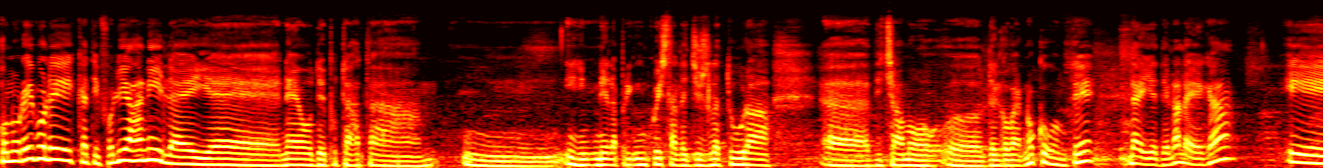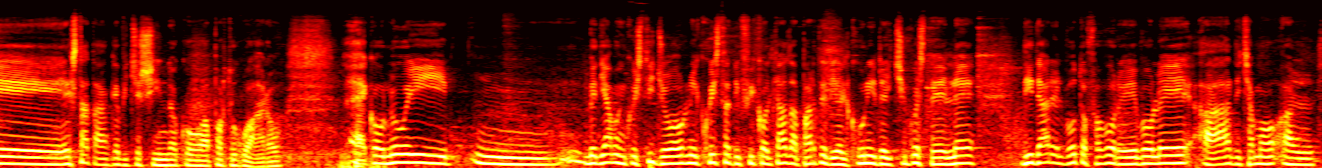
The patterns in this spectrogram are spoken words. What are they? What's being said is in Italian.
Onorevole Catifogliani, lei è neodeputata mm, in, nella, in questa legislatura eh, diciamo, eh, del governo Conte, lei è della Lega e è stata anche vice sindaco a Portoguaro. Ecco, noi mh, vediamo in questi giorni questa difficoltà da parte di alcuni dei 5 Stelle di dare il voto favorevole a, diciamo, al,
